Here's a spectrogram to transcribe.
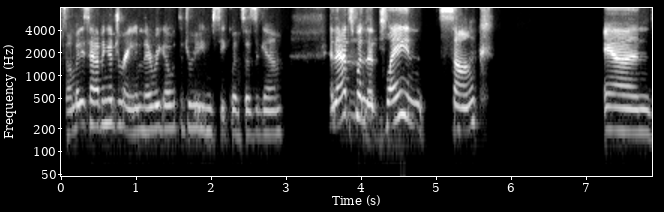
somebody's having a dream. There we go with the dream sequences again. And that's when the mm-hmm. plane sunk and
